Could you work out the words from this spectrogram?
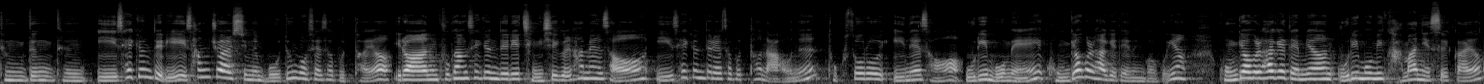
등등등 이 세균들이 상주할 수 있는 모든 곳에서부터요. 이러한 구강 세균들이 증식을 하면서 이 세균들에서부터 나오는 독소로 인해서 우리 몸에 공격을 하게 되는 거고요. 공격을 하게 되면 우리 몸이 가만히 있을까요?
